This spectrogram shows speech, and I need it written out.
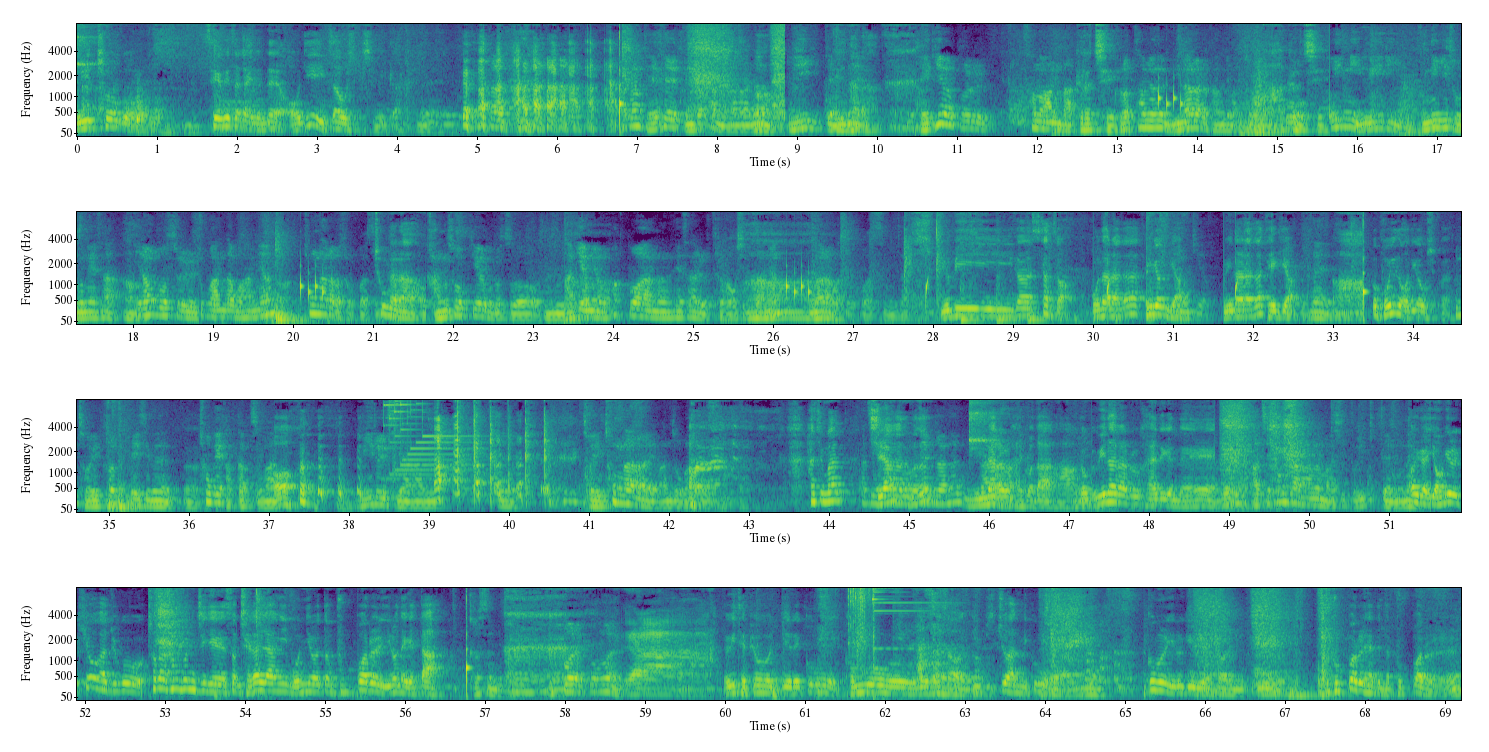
의초고 세 회사가 있는데 어디에 입사하고 싶으십니까? 네. 가장 대세에 근접한 나라는 어. 위이기 때문에 위나라. 대기업을 선호한다. 그렇지. 그렇다면 위나라를 가는 게 맞죠. 아, 그렇지. 의미, 의리, 분위기 좋은 회사 어. 이런 곳을 추구한다고 하면 총나라가 좋을 것 같습니다. 총나라. 어. 강소 기업으로서 음. 자기 영역을 확보하는 회사를 들어가고 싶다면 아. 오나라가 좋을 것 같습니다. 유비가 스타트업, 오나라가 중견기업, 기업. 위나라가 대기업. 네. 아, 그럼 본인은 어디 가고 싶어요? 저희 프런트 페이지는 어. 촉에 가깝지만 어, 위를 지향하는 네, 저희 총나라에 만족을 하고 있습니다. 하지만 하지만 지향하는 거는 언젠가는 위나라로 갈 거다. 아, 그럼 위나라로 가야 되겠네. 여기 같이 성장하는 맛이 또 있기 때문에 그러니까 여기를 키워가지고 천하 성분지계에서 제갈량이 못 이뤘던 북벌을 이뤄내겠다. 그렇습니다. 육벌의 꿈을 이야. 여기 대표들의 꿈이 건물을 해서 입주하는 게 꿈이래요. 꿈을 이루기 위해서 이 북벌을 해야 된다. 북벌을.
